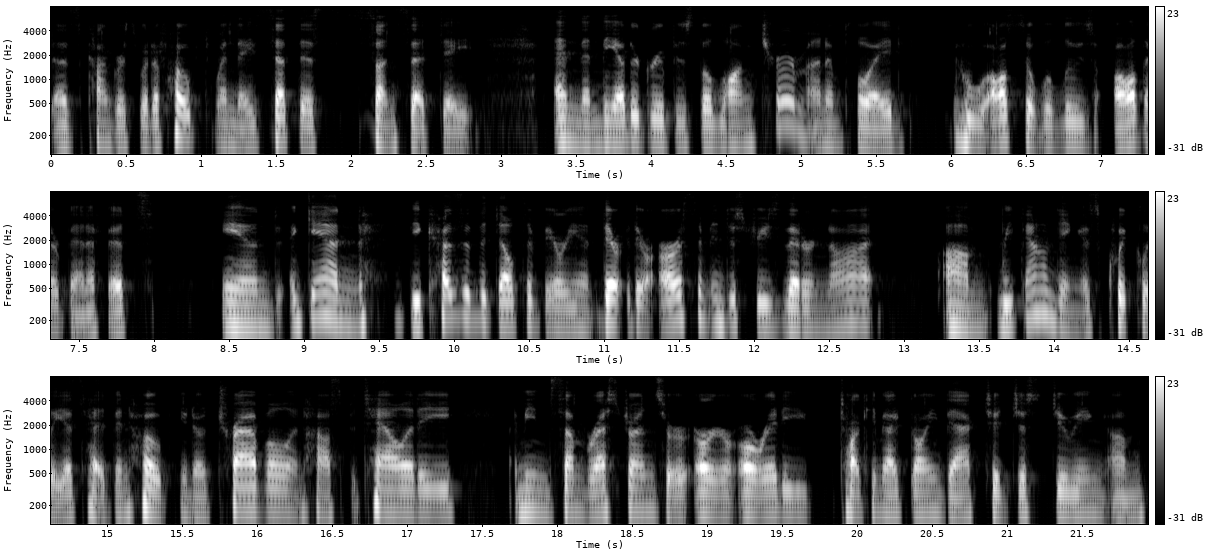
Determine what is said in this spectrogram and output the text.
as Congress would have hoped when they set this sunset date. And then the other group is the long term unemployed, who also will lose all their benefits. And again, because of the Delta variant, there there are some industries that are not um, rebounding as quickly as had been hoped. You know, travel and hospitality I mean, some restaurants are, are already talking about going back to just doing um,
